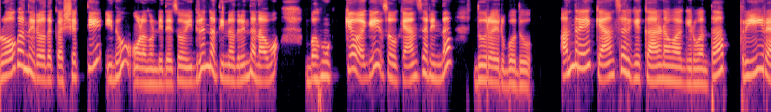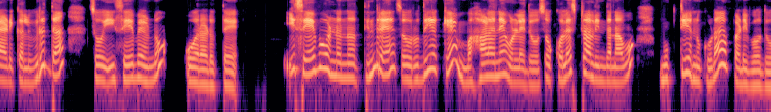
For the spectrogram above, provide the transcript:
ರೋಗ ನಿರೋಧಕ ಶಕ್ತಿ ಇದು ಒಳಗೊಂಡಿದೆ. ಸೊ ಇದರಿಂದ ತಿನ್ನೋದ್ರಿಂದ ನಾವು ಬಹುಮುಖ್ಯವಾಗಿ ಸೊ ಕ್ಯಾನ್ಸರ್ ಇಂದ ದೂರ ಇರ್ಬೋದು. ಅಂದ್ರೆ ಕ್ಯಾನ್ಸರ್ಗೆ ಕಾರಣವಾಗಿರುವಂತಹ ಪ್ರೀ ರ್ಯಾಡಿಕಲ್ ವಿರುದ್ಧ ಸೊ ಈ ಸೇಬೆಹಣ್ಣು ಹೋರಾಡುತ್ತೆ. ಈ ಸೇಬು ಹಣ್ಣನ್ನು ತಿಂದ್ರೆ ಸೊ ಹೃದಯಕ್ಕೆ ಬಹಳನೇ ಒಳ್ಳೆಯದು ಸೊ ಕೊಲೆಸ್ಟ್ರಾಲ್ ಇಂದ ನಾವು ಮುಕ್ತಿಯನ್ನು ಕೂಡ ಪಡಿಬೋದು.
